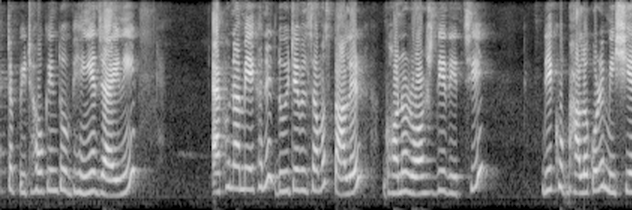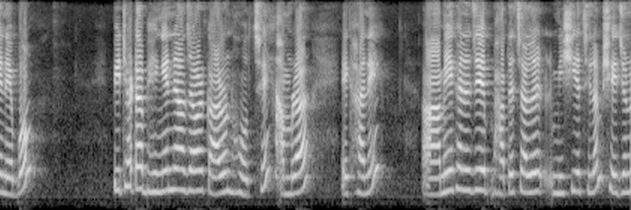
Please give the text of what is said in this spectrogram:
একটা পিঠাও কিন্তু ভেঙে যায়নি। এখন আমি এখানে দুই টেবিল চামচ তালের ঘন রস দিয়ে দিচ্ছি। দিয়ে খুব ভালো করে মিশিয়ে নেব। পিঠাটা ভেঙে নেওয়া যাওয়ার কারণ হচ্ছে আমরা এখানে, আমি এখানে যে ভাতের চালের মিশিয়েছিলাম, সেই জন্য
